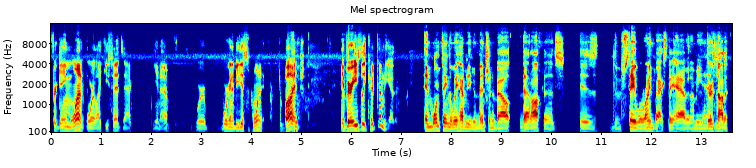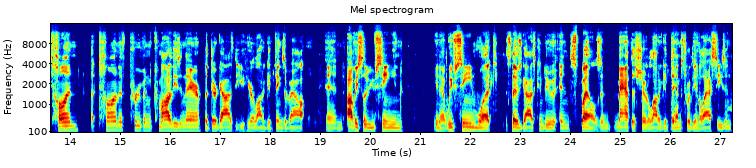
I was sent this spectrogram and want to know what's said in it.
for game one, or like you said, Zach, you know, we're we're going to be disappointed, but it very easily could come together. And one thing that we haven't even mentioned about that offense is the stable running backs they have. And I mean, there's not a ton, a ton of proven commodities in there, but they're guys that you hear a lot of good things about. And obviously, we've seen, you know, we've seen what those guys can do in spells. And Mathis showed a lot of good things toward the end of last season.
